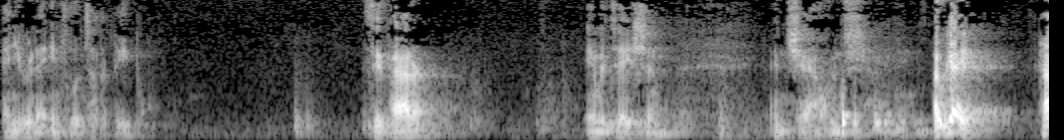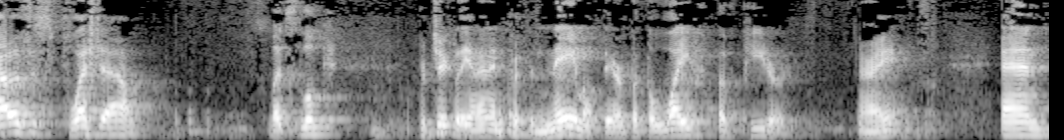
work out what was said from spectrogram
and you're going to influence other people. See the pattern? Invitation and challenge. Okay, how does this flesh out? Let's look particularly, and I didn't put the name up there, but the life of Peter. All right? And,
